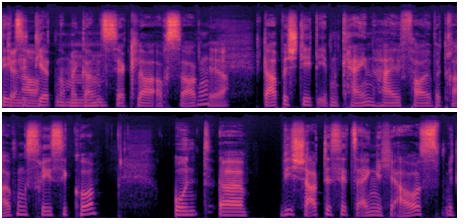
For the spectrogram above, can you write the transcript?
dezidiert genau. nochmal mhm. ganz sehr klar auch sagen. Ja. Da besteht eben kein HIV-Übertragungsrisiko. Und äh, wie schaut das jetzt eigentlich aus, mit,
